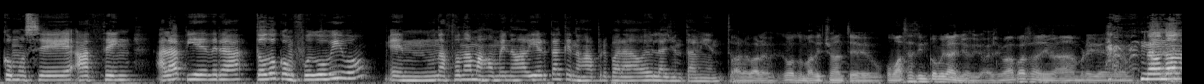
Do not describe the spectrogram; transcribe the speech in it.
cómo se hacen a la piedra, todo con fuego vivo en una zona más o menos abierta que nos ha preparado el ayuntamiento. Vale, vale. Cuando me has dicho antes, como hace 5.000 años, yo, se me ha pasado y me hambre. No, no,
